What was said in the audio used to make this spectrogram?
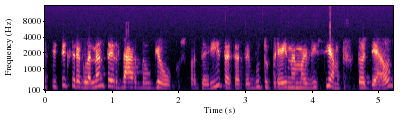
atitiks reglamentą ir dar daugiau bus padaryta, kad tai būtų prieinama visiems. Todėl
